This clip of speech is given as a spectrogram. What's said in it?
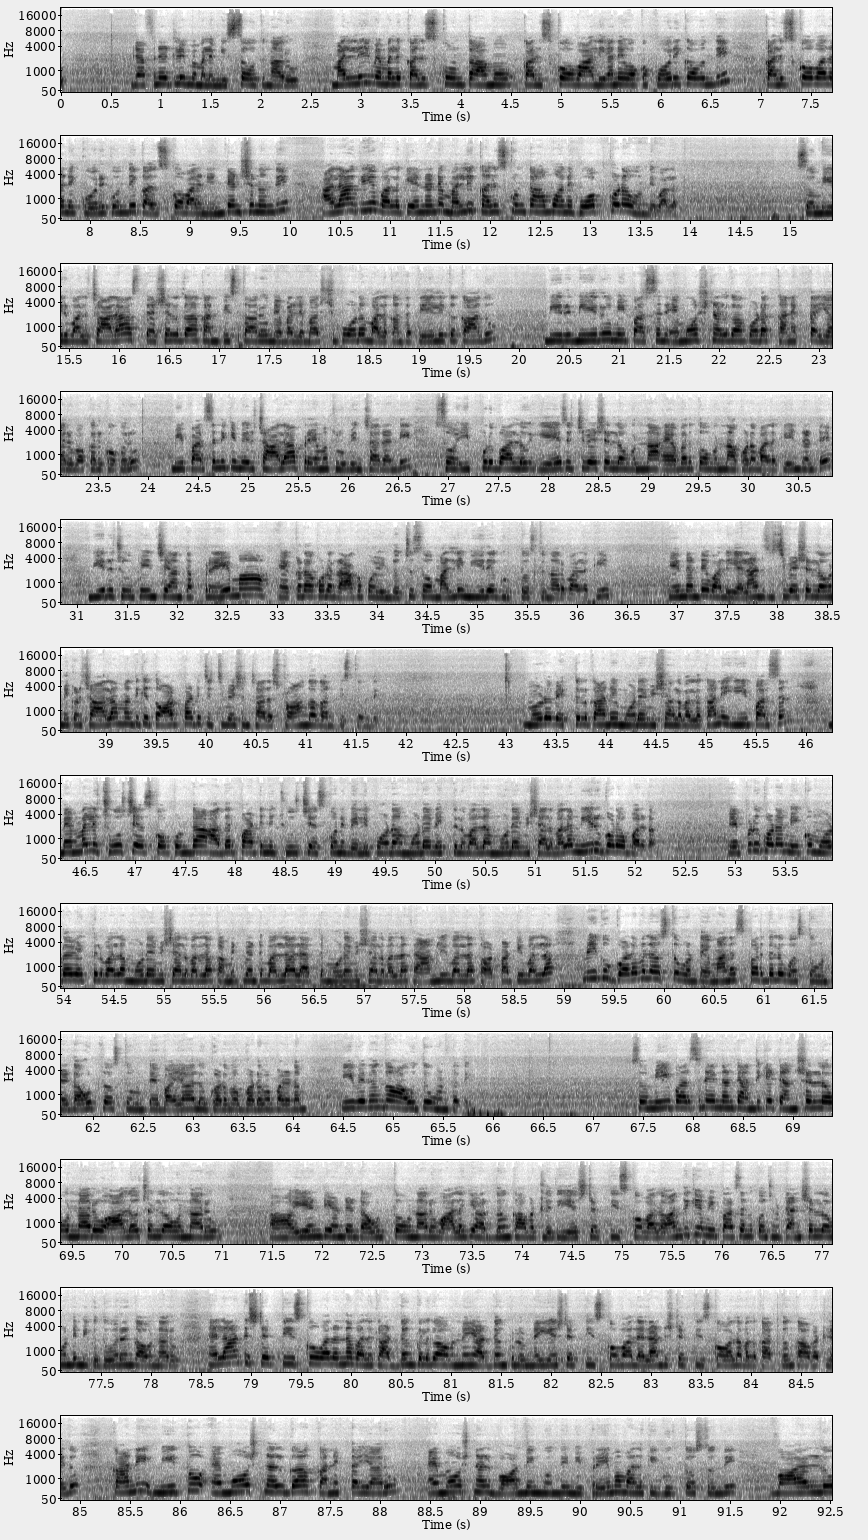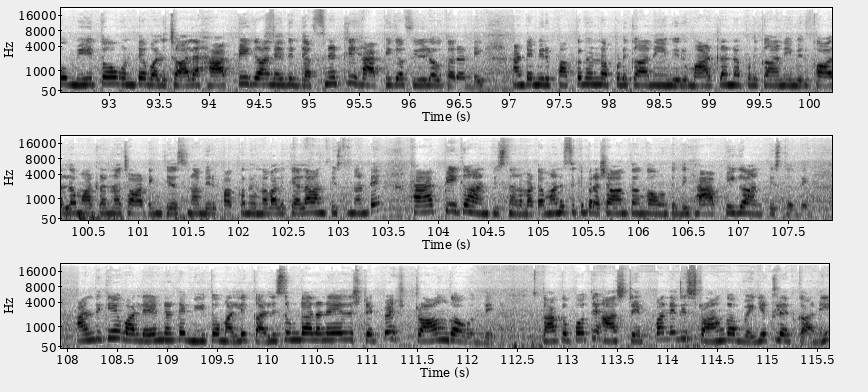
డెఫినెట్లీ మిమ్మల్ని మిస్ అవుతున్నారు. మళ్ళీ మిమ్మల్ని కలుసుకుంటాము కలుసుకోవాలి అనే ఒక కోరిక ఉంది. కలుసుకోవాలనే కోరిక ఉంది కలుసుకోవాలని ఇంటెన్షన్ ఉంది. అలాగే వాళ్ళకి ఏంటంటే మళ్ళీ కలుసుకుంటాము అనే హోప్ కూడా ఉంది వాళ్ళకి. సో మీరు వాళ్ళు చాలా స్పెషల్గా కనిపిస్తారు. మిమ్మల్ని మర్చిపోవడం వాళ్ళకి అంత తేలిక కాదు. మీరు మీరు మీ పర్సన్ ఎమోషనల్గా కూడా కనెక్ట్ అయ్యారు ఒకరికొకరు. మీ పర్సన్కి మీరు చాలా ప్రేమ చూపించారండి. సో ఇప్పుడు వాళ్ళు ఏ సిచ్యువేషన్లో ఉన్నా ఎవరితో ఉన్నా కూడా వాళ్ళకి ఏంటంటే మీరు చూపించే అంత ప్రేమ ఎక్కడా కూడా రాకపోయి ఉండొచ్చు. సో మళ్ళీ మీరే గుర్తొస్తున్నారు వాళ్ళకి. ఏంటంటే వాళ్ళు ఎలాంటి సిచ్యువేషన్లో ఉన్న ఇక్కడ చాలామందికి థర్డ్ పార్టీ సిచ్యువేషన్ చాలా స్ట్రాంగ్గా కనిపిస్తుంది. మూడో వ్యక్తులు కానీ మూడో విషయాల వల్ల కానీ ఈ పర్సన్ మిమ్మల్ని చూస్ చేసుకోకుండా అదర్ పార్టీని చూస్ చేసుకొని వెళ్ళిపోవడం మూడో వ్యక్తుల వల్ల మూడో విషయాల వల్ల మీరు గొడవ పడడం. ఎప్పుడు కూడా మీకు మూడో వ్యక్తుల వల్ల మూడో విషయాల వల్ల కమిట్మెంట్ వల్ల లేకపోతే మూడో విషయాల వల్ల ఫ్యామిలీ వల్ల థర్డ్ పార్టీ వల్ల మీకు గొడవలు వస్తూ ఉంటాయి మనస్పర్ధలు వస్తూ ఉంటాయి డౌట్లు వస్తూ ఉంటాయి భయాలు గొడవ గొడవ పడడం ఈ విధంగా అవుతూ ఉంటుంది. సో మీ పర్సన్ ఏంటంటే అందుకే టెన్షన్లో ఉన్నారు ఆలోచనలో ఉన్నారు ఏంటి అంటే డౌట్తో ఉన్నారు. వాళ్ళకి అర్థం కావట్లేదు. ఏ స్టెప్ తీసుకోవాలో. అందుకే మీ పర్సన్ కొంచెం టెన్షన్లో ఉండి మీకు దూరంగా ఉన్నారు. ఎలాంటి స్టెప్ తీసుకోవాలన్నా వాళ్ళకి అడ్డంకులుగా ఉన్నాయి అడ్డంకులు ఉన్నాయి. ఏ స్టెప్ తీసుకోవాలి ఎలాంటి స్టెప్ తీసుకోవాలో వాళ్ళకి అర్థం కావట్లేదు. కానీ మీతో ఎమోషనల్గా కనెక్ట్ అయ్యారు. ఎమోషనల్ బాండింగ్ ఉంది. మీ ప్రేమ వాళ్ళకి గుర్తొస్తుంది. వాళ్ళు మీతో ఉంటే వాళ్ళు చాలా హ్యాపీగా అనేది డెఫినెట్లీ హ్యాపీగా ఫీల్ అవుతారండి. అంటే మీరు పక్కన ఉన్నప్పుడు కానీ మీరు మాట్లాడినప్పుడు కానీ మీరు కాల్లో మాట్లాడినా చాటింగ్ చేసినా మీరు పక్కన ఉన్న వాళ్ళకి ఎలా అనిపిస్తుంది అంటే హ్యాపీగా అనిపిస్తుంది అనమాట మనసుకి ప్రశాంతంగా ఉంటుంది హ్యాపీగా అనిపిస్తుంది. అందుకే వాళ్ళు ఏంటంటే మీతో మళ్ళీ కలిసి ఉండాలనే స్టెప్పే స్ట్రాంగ్గా ఉంది. కాకపోతే ఆ స్టెప్ అనేది స్ట్రాంగ్గా వెయ్యట్లేదు కానీ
